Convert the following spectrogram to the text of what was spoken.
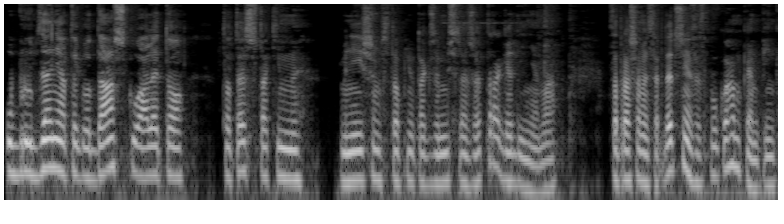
ubrudzenia tego daszku, ale to, to też w takim mniejszym stopniu, także myślę, że tragedii nie ma. Zapraszamy serdecznie, zespół Kocham Kemping.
